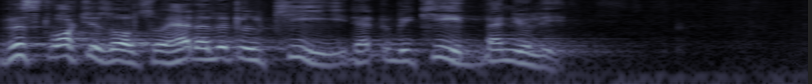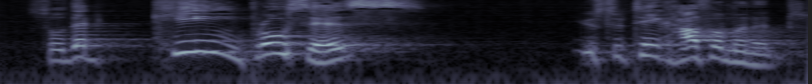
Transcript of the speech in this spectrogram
wristwatches also had a little key, it had to be keyed manually. So that keying process used to take half a minute.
